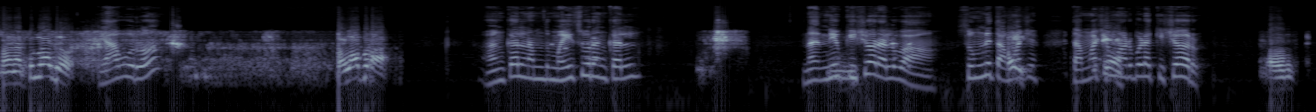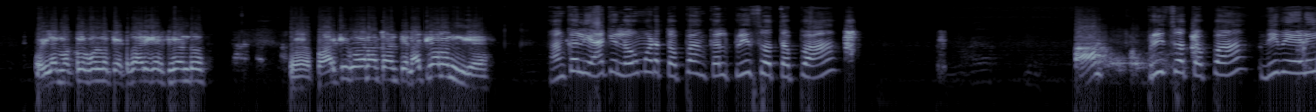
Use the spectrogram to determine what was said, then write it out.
ನಾನು ನರಸಿಂಹರಾಜು. ಯಾವ ಊರು? ಬಳ್ಳಾಪುರ. ಅಂಕಲ್ ನಮ್ದು ಮೈಸೂರು ಅಂಕಲ್. ನಾ ನೀವು ಕಿಶೋರ್ ಅಲ್ವಾ? ಸುಮ್ಮನೆ ತಮಾಷೆ ತಮಾಷೆ ಮಾಡಬೇಡ ಕಿಶೋರ್. ಒಳ್ಳೆ ಮಕ್ಳುಗಳ್ನ ಕೆಟ್ಟ ದಾರಿಗೆ ಎಸ್ಕೊಂಡು ಪಾರ್ಕಿಗೆ ಹೋಗೋಣ ಅಂತ ಅಂತೀನಿ ನಾಚಿಕಲ್ಲ ನಿನ್ಗೆ? ಅಂಕಲ್ ಯಾಕೆ ಲವ್ ಮಾಡೋ ತಪ್ಪ ಅಂಕಲ್? ಪ್ರೀತಿಸೋದು ತಪ್ಪ? ಆ? ಪ್ರೀತಿಸೋದು ತಪ್ಪ? ನೀವೇ ಹೇಳಿ.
